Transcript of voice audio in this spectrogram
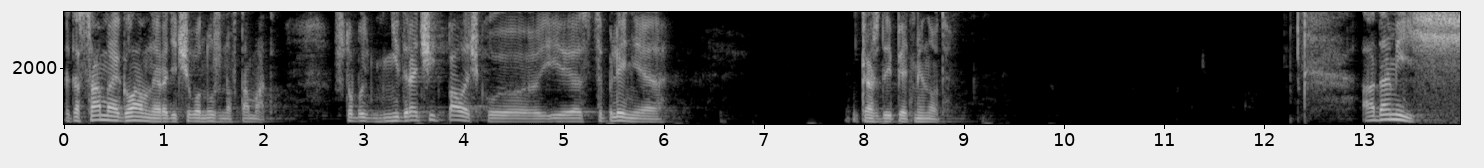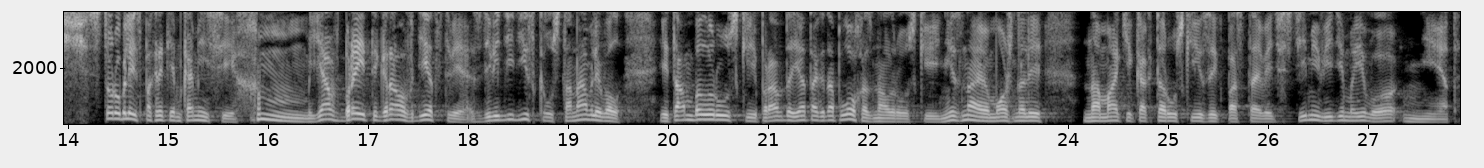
Это самое главное, ради чего нужен автомат. Чтобы не дрочить палочку э, и сцепление каждые пять минут. Адамий 100 рублей с покрытием комиссии. Хм, я в Брейд играл в детстве. С DVD-диска устанавливал, и там был русский. Правда, я тогда плохо знал русский. Не знаю, можно ли на Маке как-то русский язык поставить. В Стиме, видимо, его нет.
